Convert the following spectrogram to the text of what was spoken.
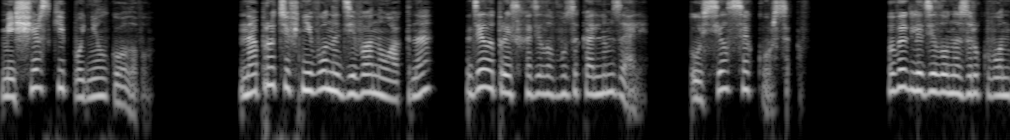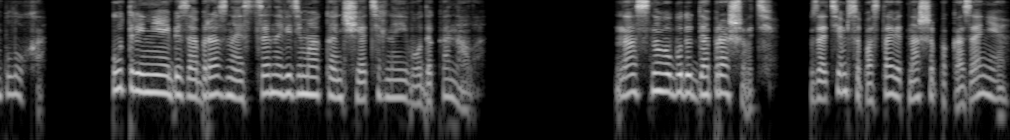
Мещерский поднял голову. Напротив него на диван у окна дело происходило в музыкальном зале. Уселся Корсаков. Выглядел он из рук вон плохо. Утренняя безобразная сцена, видимо, окончательно его доконала. Нас снова будут допрашивать, затем сопоставят наши показания,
